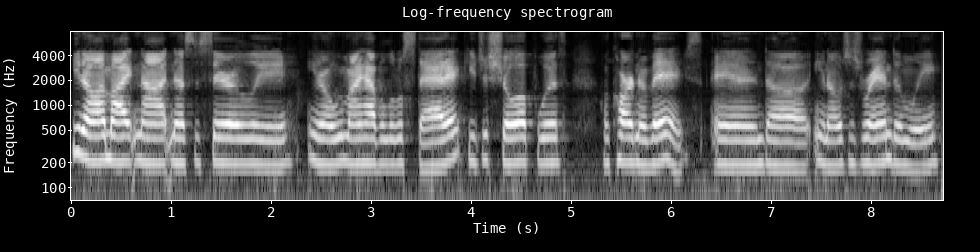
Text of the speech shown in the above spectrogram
you know, I might not necessarily, you know, we might have a little static. You just show up with a carton of eggs and, uh, you know, just randomly.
